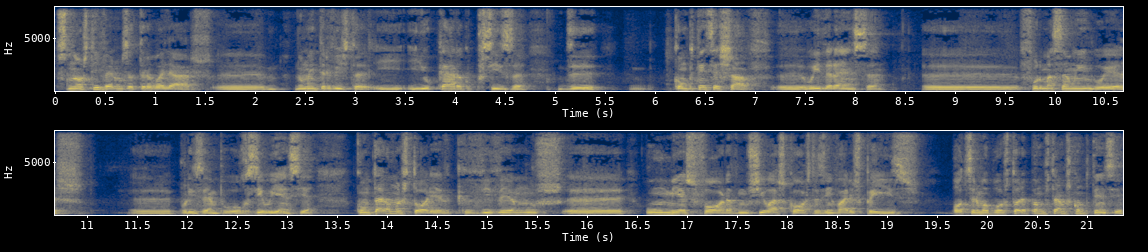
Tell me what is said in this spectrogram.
Se nós estivermos a trabalhar uh, numa entrevista e, e, o cargo precisa de competência-chave, uh, liderança, uh, formação em inglês, por exemplo, ou resiliência, contar uma história de que vivemos uh, um mês fora de mochila às costas em vários países pode ser uma boa história para mostrarmos competência.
